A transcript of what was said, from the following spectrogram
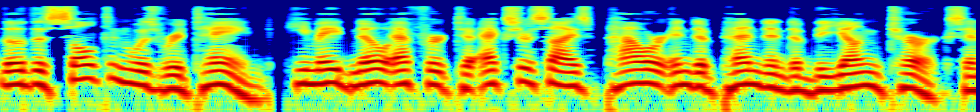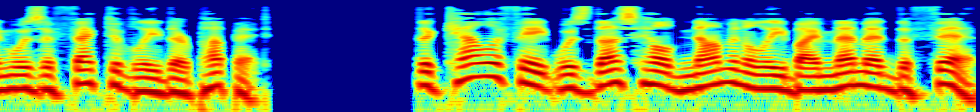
Though the Sultan was retained, he made no effort to exercise power independent of the Young Turks and was effectively their puppet. The caliphate was thus held nominally by Mehmed V,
